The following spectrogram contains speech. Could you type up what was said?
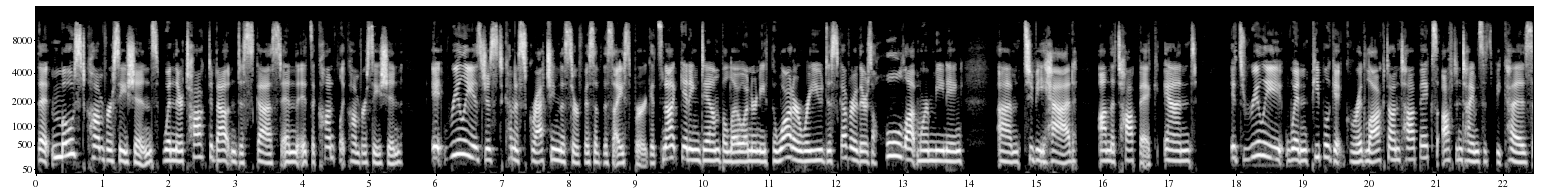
that most conversations, when they're talked about and discussed, and it's a conflict conversation, it really is just kind of scratching the surface of this iceberg. It's not getting down below underneath the water where you discover there's a whole lot more meaning um, to be had on the topic. And it's really when people get gridlocked on topics, oftentimes it's because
